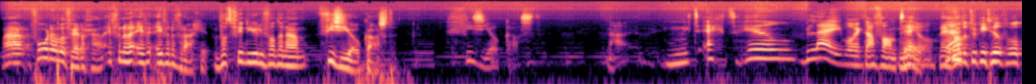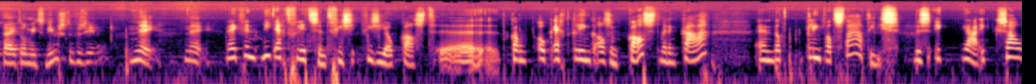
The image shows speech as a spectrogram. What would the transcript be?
Maar voordat we verder gaan, even een, even, even een vraagje. Wat vinden jullie van de naam Visiocast? Visiocast. Nou, niet echt heel blij word ik daarvan, Theo. Nee, nee we hadden natuurlijk niet heel veel tijd om iets nieuws te verzinnen. Nee, nee. Nee, ik vind het niet echt flitsend, vis visiokast. Uh, het kan ook echt klinken als een kast met een K. En dat klinkt wat statisch. Dus ik, ja, ik zou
